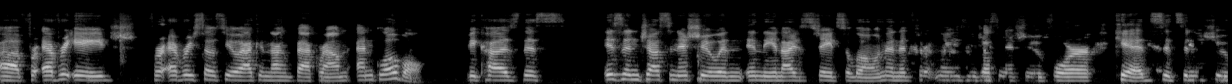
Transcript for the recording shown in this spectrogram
uh, for every age, for every socioeconomic background, and global, because this isn't just an issue in, in the United States alone, and it certainly isn't just an issue for kids. It's an issue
